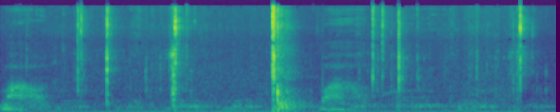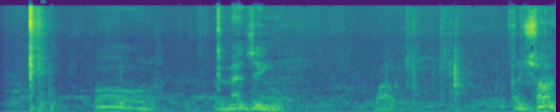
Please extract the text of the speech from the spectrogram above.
Wow. Wow. Oh, amazing. Wow. Three shot.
